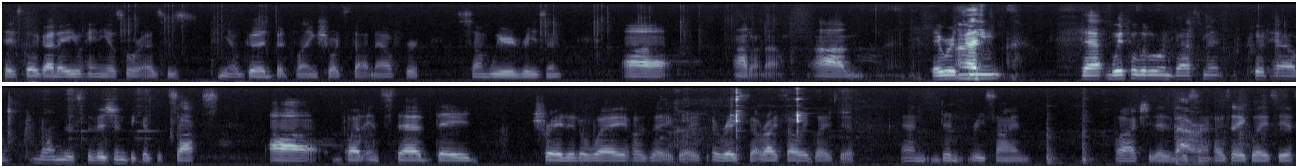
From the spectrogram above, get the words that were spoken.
They've still got a Eugenio Suarez who's you know good but playing shortstop now for some weird reason. Uh, I don't know. Um, they were a I mean, I- team that, with a little investment, could have won this division because it sucks. Uh, but instead, they traded away Jose Iglesias, Iglesias, and didn't re-sign. Well, actually, they didn't Bauer. re-sign Jose Iglesias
